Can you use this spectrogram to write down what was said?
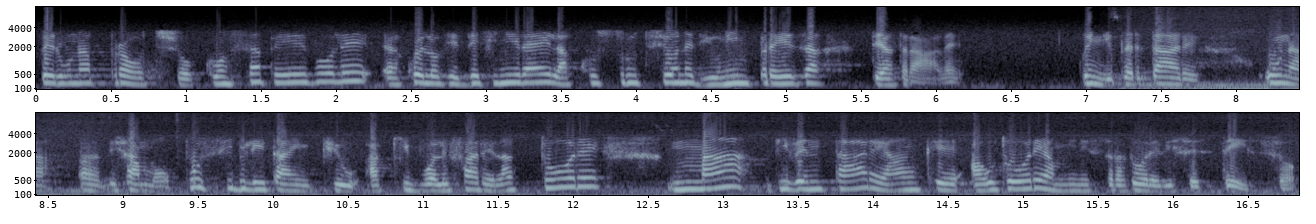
per un approccio consapevole a quello che definirei la costruzione di un'impresa teatrale. Quindi per dare una eh, diciamo, possibilità in più a chi vuole fare l'attore, ma diventare anche autore e amministratore di se stesso.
